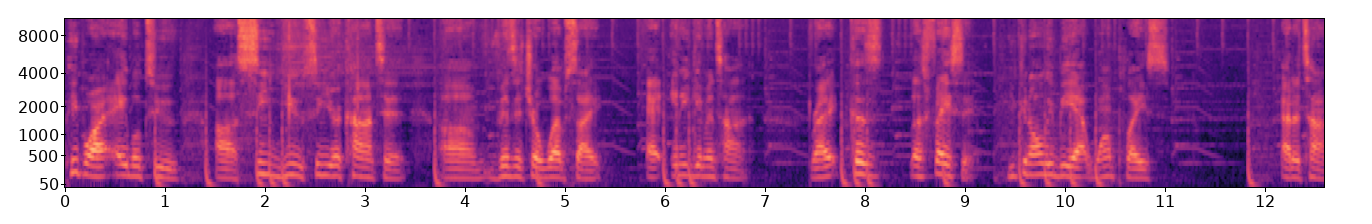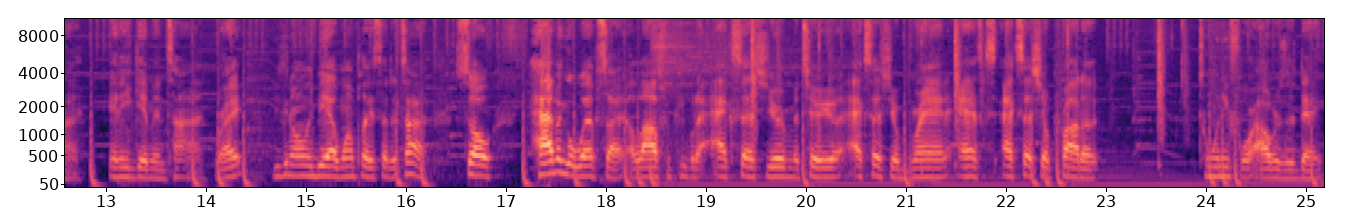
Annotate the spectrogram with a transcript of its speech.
people are able to uh, see you, see your content, um, visit your website at any given time, right? Because let's face it, you can only be at one place at a time, any given time, right? You can only be at one place at a time. So having a website allows for people to access your material, access your brand, access your product 24 hours a day.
